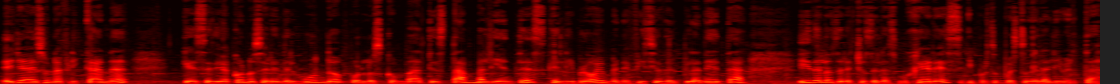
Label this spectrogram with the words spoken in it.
Ella es una africana que se dio a conocer en el mundo por los combates tan valientes que libró en beneficio del planeta y de los derechos de las mujeres y por supuesto de la libertad.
